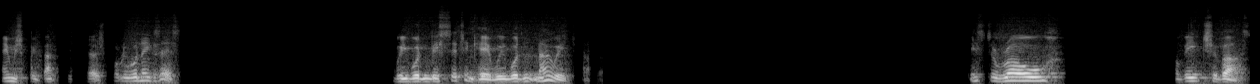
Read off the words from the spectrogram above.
Amesbury Baptist Church probably wouldn't exist. We wouldn't be sitting here. We wouldn't know each other. It's the role of each of us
